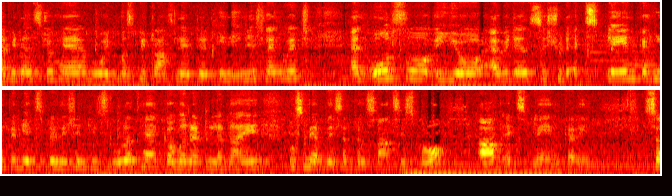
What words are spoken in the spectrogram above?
एविडेंस जो है वो it must be translated in English language and also your evidence should explain कहीं पे भी एक्सप्लेनेशन की ज़रूरत है कवर लेटर लगाएँ उसमें अपने सर्कमस्टांसिस को आप एक्सप्लेन करें। सो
